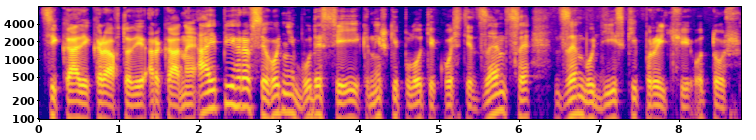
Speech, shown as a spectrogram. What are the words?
цікаві крафтові аркани. А епіграф сьогодні буде з цієї книжки Плоті Кості Дзен. Це дзен-буддійські притчі. Отож,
